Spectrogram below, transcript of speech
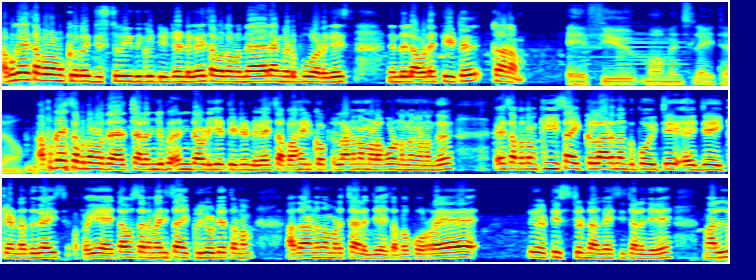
അപ്പോൾ ഗൈസ് അപ്പോൾ നമുക്ക് രജിസ്റ്റർ ചെയ്ത് കിട്ടിയിട്ടുണ്ട്. ഗൈസ് അപ്പോൾ നമ്മൾ നേരെ അങ്ങോട്ട് പോവുകയാണ് ഗൈസ് എന്തായാലും അവിടെ എത്തിയിട്ട് കാണാം. അപ്പോൾ ഗൈസ് അപ്പോൾ നമ്മൾ ചലഞ്ച് എന്റെ അവിടേക്ക് എത്തിയിട്ടുണ്ട്. കൈസ് അപ്പൊ ഹെലികോപ്റ്ററിലാണ് നമ്മളെ കൊണ്ടുവന്നത് കൈസ് അപ്പൊ നമുക്ക് ഈ സൈക്കിളിലാണ് നമുക്ക് പോയി ജയി- ജയിക്കേണ്ടത് കൈസ് അപ്പൊ ഏറ്റവും അവസാനം സൈക്കിൾ സൈക്കിളിലോട്ട് എത്തണം. അതാണ് നമ്മുടെ ചലഞ്ച് കൈസ് അപ്പൊ കുറേ ടിസ്റ്റ് ഉണ്ടാകും കൈസ് ഈ ചലഞ്ചിൽ നല്ല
